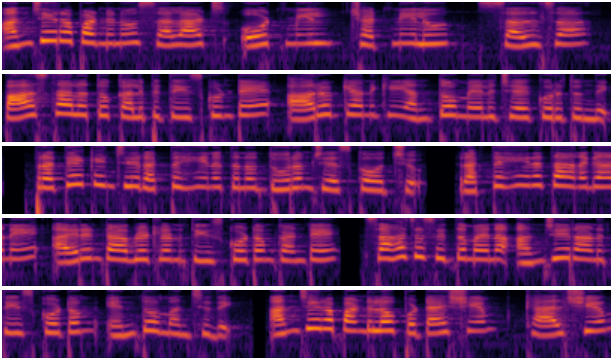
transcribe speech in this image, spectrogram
అంజీర పండును సలాడ్స్ ఓట్మీల్ చట్నీలు సల్సా పాస్తాలతో కలిపి తీసుకుంటే ఆరోగ్యానికి ఎంతో మేలు చేకూరుతుంది. ప్రత్యేకించి రక్తహీనతను దూరం చేసుకోవచ్చు. రక్తహీనత అనగానే ఐరన్ టాబ్లెట్లను తీసుకోవటం కంటే సహజ సిద్ధమైన అంజీరాను తీసుకోవటం ఎంతో మంచిది. అంజీర పండులో పొటాషియం కాల్షియం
